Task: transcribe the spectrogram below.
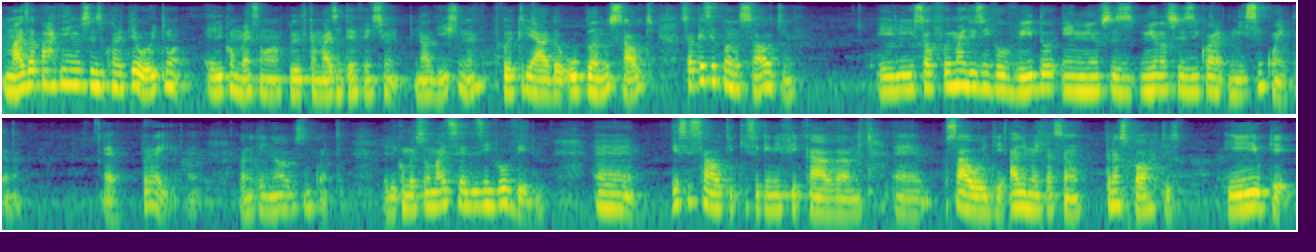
Mas a partir de 1948, ele começa uma política mais intervencionalista, né? Foi criado o Plano SALT. Só que esse Plano SALT, ele só foi mais desenvolvido em 1950, né? É, por aí. É, 49, 50. Ele começou mais a ser desenvolvido. É, esse SALT, que significava é, saúde, alimentação, transportes e o que?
